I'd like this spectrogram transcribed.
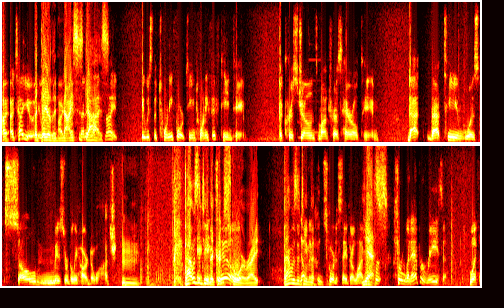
I, I tell you, But they was- are the I- I nicest it last guys. night. It was the 2014-2015 team, the Chris Jones Montrezl Harrell team. That that team was so miserably hard to watch. That was a team that couldn't score, right? That was a No, team that couldn't score to save their lives. Yes. For, for whatever reason, with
